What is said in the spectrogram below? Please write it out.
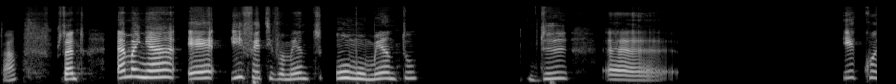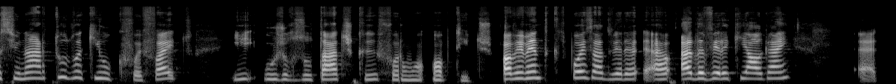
Tá? Portanto, amanhã é efetivamente um momento de uh, equacionar tudo aquilo que foi feito e os resultados que foram obtidos. Obviamente que depois há de haver, há de haver aqui alguém uh,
